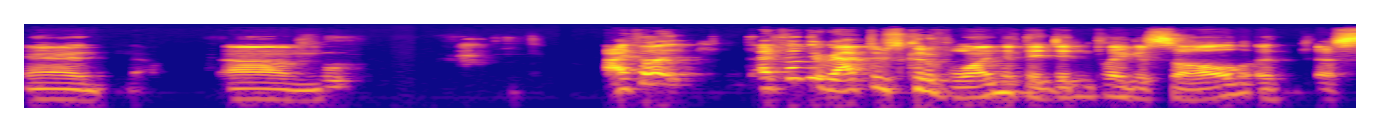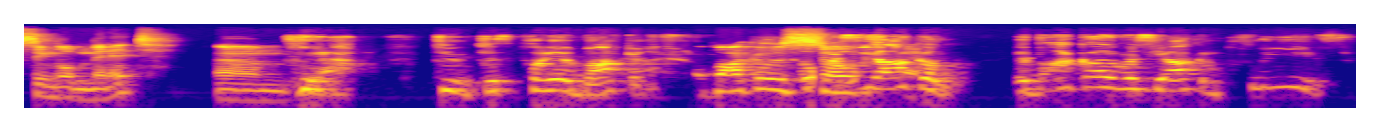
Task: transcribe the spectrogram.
And no. Um, I thought, I thought the Raptors could have won if they didn't play Gasol a, a single minute. Um, yeah, dude, just play Ibaka. Ibaka was so. Siakam. Ibaka over Siakam, please.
